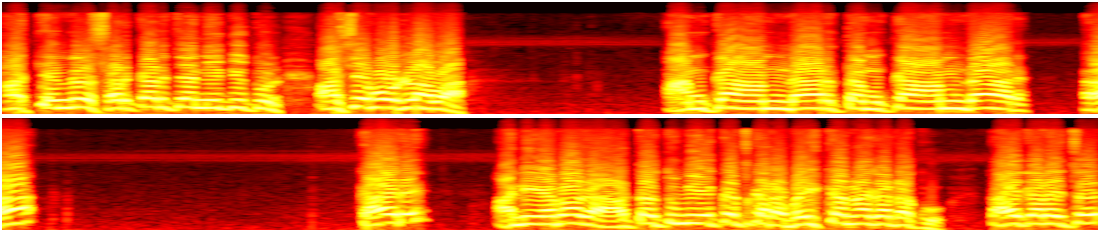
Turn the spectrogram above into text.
हा केंद्र सरकारच्या निधीतून असे बोर्ड लावा. आमका आमदार तमका आमदार हा? काय रे? आणि हे बघा आता तुम्ही एकच करा बहिष्कार नका टाकू. काय करायचं?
